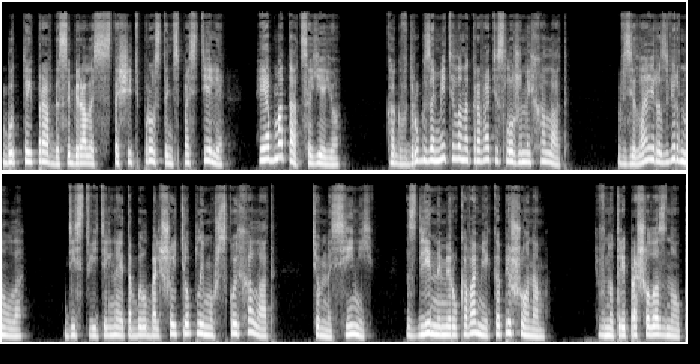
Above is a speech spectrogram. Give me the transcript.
будто и правда собиралась стащить простынь с постели и обмотаться ею, как вдруг заметила на кровати сложенный халат. Взяла и развернула. Действительно, это был большой теплый мужской халат, темно-синий, с длинными рукавами и капюшоном. Внутри прошел озноб.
